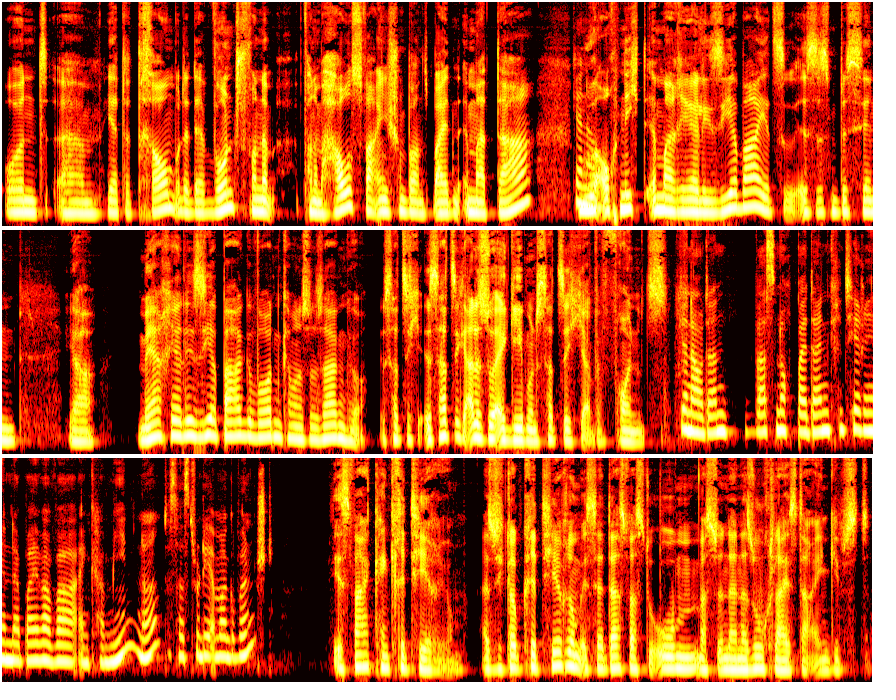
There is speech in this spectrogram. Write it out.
Und ähm, ja, der Traum oder der Wunsch von einem, von einem Haus war eigentlich schon bei uns beiden immer da, Genau. nur auch nicht immer realisierbar. Jetzt ist es ein bisschen, ja, mehr realisierbar geworden, kann man das so sagen? Ja, es hat sich, es hat sich alles so ergeben und es hat sich, ja, wir freuen uns. Genau, dann, was noch bei deinen Kriterien dabei war, war ein Kamin, ne? Das hast du dir immer gewünscht? Es war kein Kriterium. Also ich glaube, Kriterium ist ja das, was du oben, was du in deiner Suchleiste eingibst.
